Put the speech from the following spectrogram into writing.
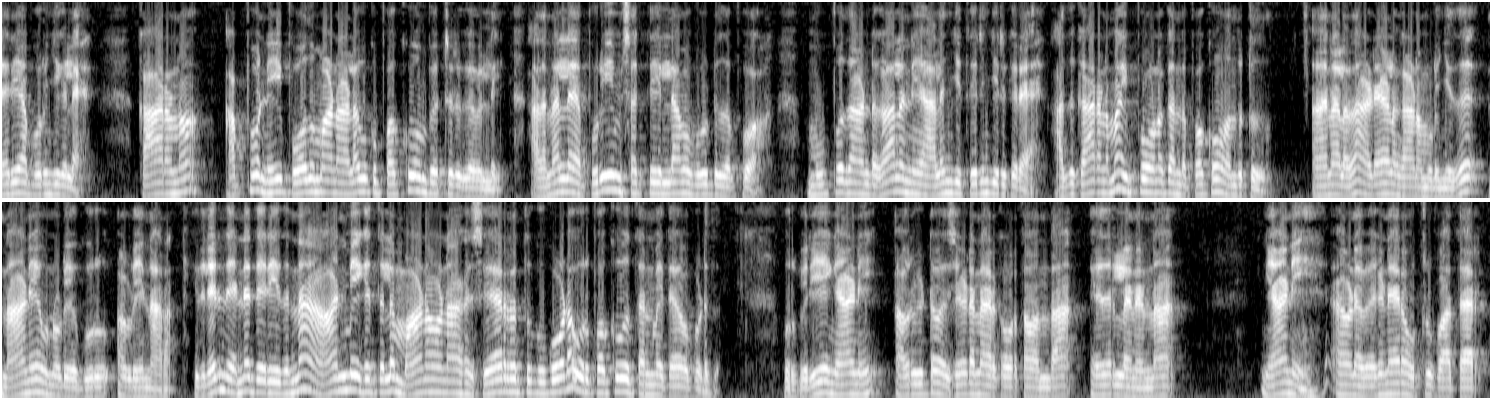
சரியாக புரிஞ்சுக்கல. காரணம் அப்போ நீ போதுமான அளவுக்கு பக்குவம் பெற்றிருக்கவில்லை. அதனால் புரியும் சக்தி இல்லாமல் போயிட்டுதப்போ முப்பது ஆண்டு காலம் நீ அலைஞ்சு தெரிஞ்சிருக்கிற. அது காரணமாக இப்போ உனக்கு அந்த பக்குவம் வந்துட்டுது. அதனால தான் அடையாளம் காண முடிஞ்சது. நானே உன்னுடைய குரு அப்படின்னாராம். இதுலேருந்து என்ன தெரியுதுன்னா ஆன்மீகத்தில் மாணவனாக சேர்றதுக்கு கூட ஒரு பக்குவத்தன்மை தேவைப்படுது. ஒரு பெரிய ஞானி அவர்கிட்ட ஒரு சீடனாக இருக்க ஒருத்தன் வந்தான் எதிரில் நின்னா ஞானி அவனை வெகு நேரம் உற்று பார்த்தார்.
